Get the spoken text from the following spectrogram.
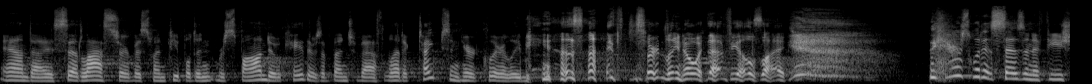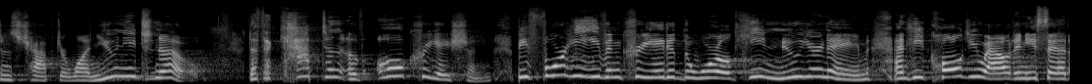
And I said last service when people didn't respond, okay, there's a bunch of athletic types in here clearly, because I certainly know what that feels like. But here's what it says in Ephesians chapter 1 you need to know that the captain of all creation, before he even created the world, he knew your name and he called you out and he said,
